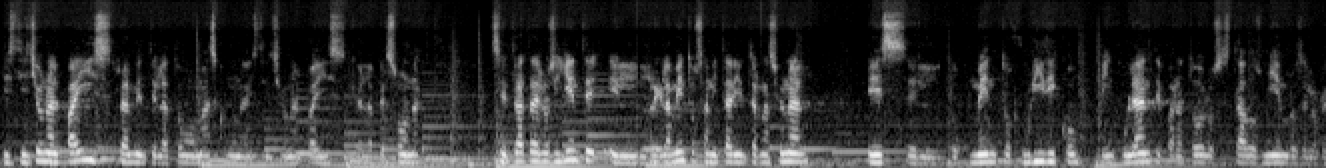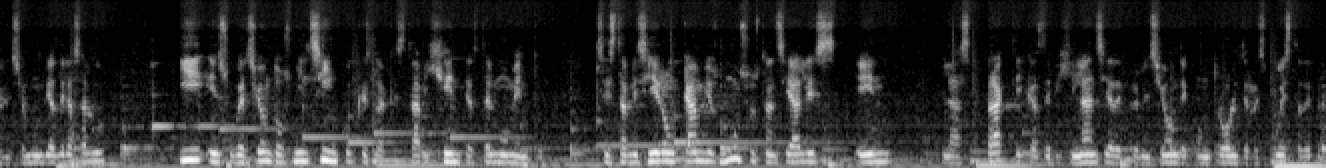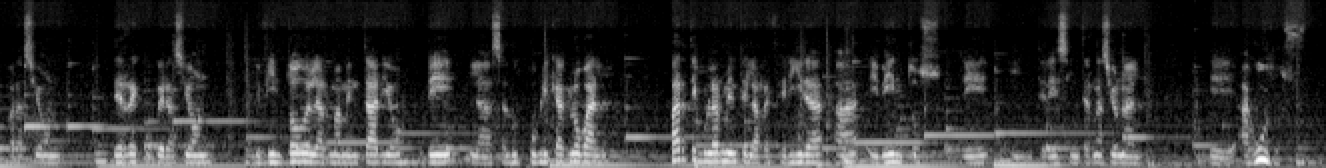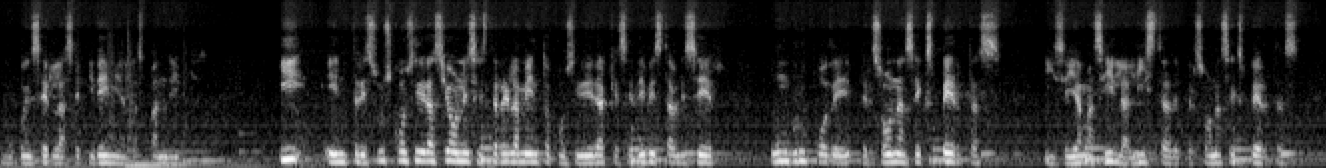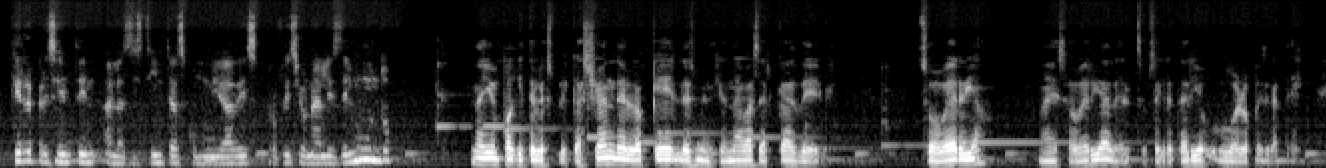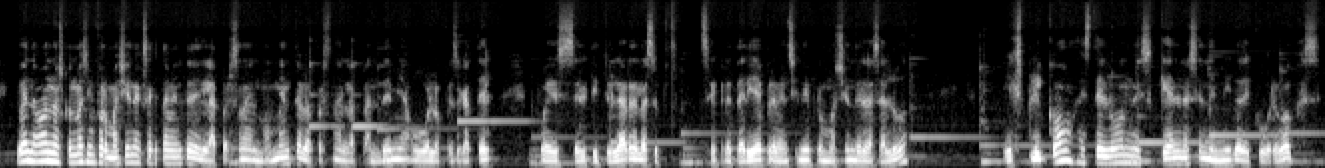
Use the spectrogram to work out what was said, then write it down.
Distinción al país, realmente la tomo más como una distinción al país que a la persona. Se trata de lo siguiente, el Reglamento Sanitario Internacional es el documento jurídico vinculante para todos los Estados miembros de la Organización Mundial de la Salud y en su versión 2005, que es la que está vigente hasta el momento, se establecieron cambios muy sustanciales en las prácticas de vigilancia, de prevención, de control, de respuesta, de preparación, de recuperación, en fin, todo el armamentario de la salud pública global, particularmente la referida a eventos de interés internacional eh, agudos, como pueden ser las epidemias, las pandemias. Y entre sus consideraciones, este reglamento considera que se debe establecer un grupo de personas expertas, y se llama así la lista de personas expertas, que representen a las distintas comunidades profesionales del mundo. Hay un poquito la explicación de lo que les mencionaba acerca de soberbia, de soberbia del subsecretario Hugo López Gatel. Y bueno, vamos con más información exactamente de la persona del momento, la persona de la pandemia, Hugo López Gatel, pues el titular de la Subsecretaría de Prevención y Promoción de la Salud, explicó este lunes que él no es enemigo de cubrebocas,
